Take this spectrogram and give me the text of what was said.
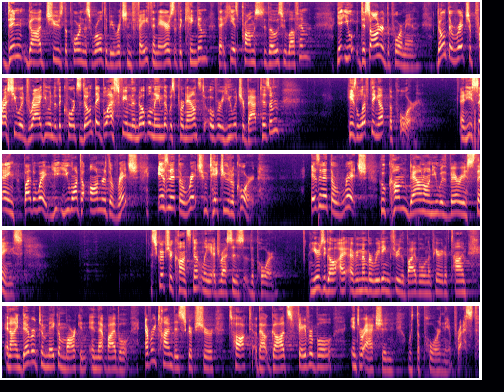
didn't God choose the poor in this world to be rich in faith and heirs of the kingdom that he has promised to those who love him? Yet you dishonored the poor man. Don't the rich oppress you and drag you into the courts? Don't they blaspheme the noble name that was pronounced over you at your baptism? He's lifting up the poor. And he's saying, by the way, you, you want to honor the rich? Isn't it the rich who take you to court? Isn't it the rich who come down on you with various things? Scripture constantly addresses the poor. Years ago, I, I, remember reading through the Bible in a period of time, and I endeavored to make a mark in, in that Bible every time that Scripture talked about God's favorable interaction with the poor and the oppressed.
